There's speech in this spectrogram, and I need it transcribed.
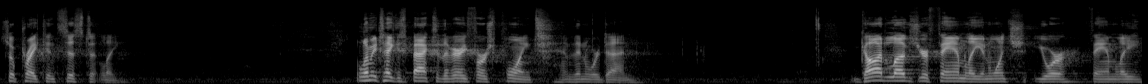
So pray consistently. Let me take us back to the very first point, and then we're done. God loves your family and wants your family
